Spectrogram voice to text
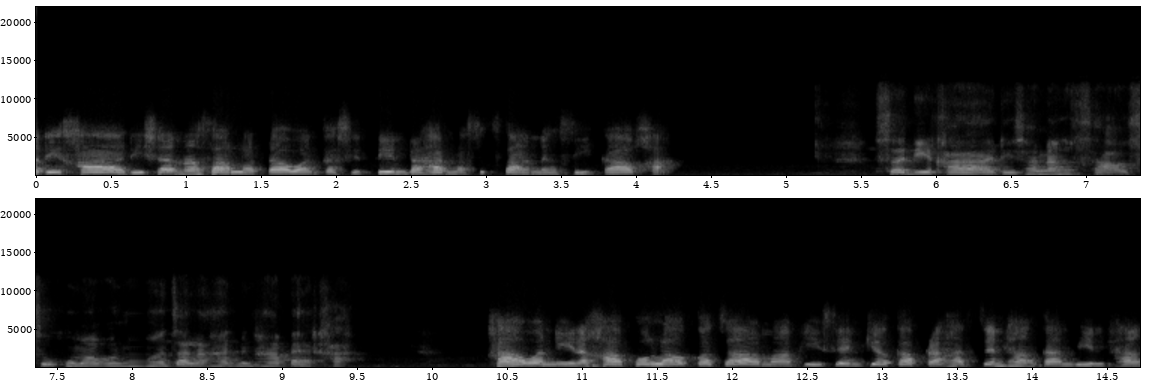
วัสดีค่ะ ดิฉันนางสาวรัตดาวันกสิเตนรหัสนักศึกษา 149 ค่ะ สวัสดีค่ะ ดิฉันนักสาวสุขุมวันหัวจันทร์รหัสหนึ่งห้าแปดค่ะ ค่ะวันนี้นะคะ พวกเราก็จะมาพรีเซนต์เกี่ยวกับรหัสเส้นทางการบินทั้ง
